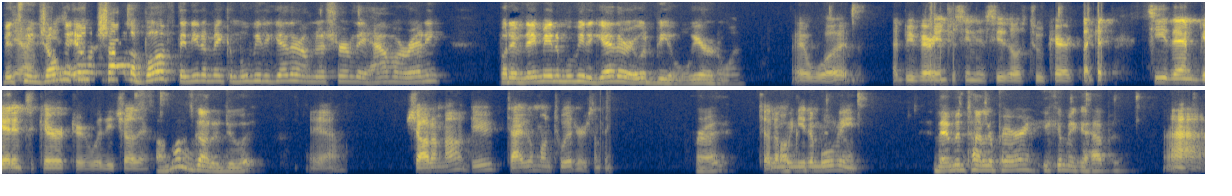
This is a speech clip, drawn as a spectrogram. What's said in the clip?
Between Yeah, Jonah Hill and Shia LaBeouf, they need to make a movie together. I'm not sure if they have already, but if they made a movie together, it would be a weird one. it would. That'd be very interesting to see those two characters, like see them get into character with each other. Someone's got to do it, Yeah, shout them out, dude. Tag them on Twitter or something. right? Tell them we need a movie. Them and Tyler Perry, he can make it happen. Ah,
